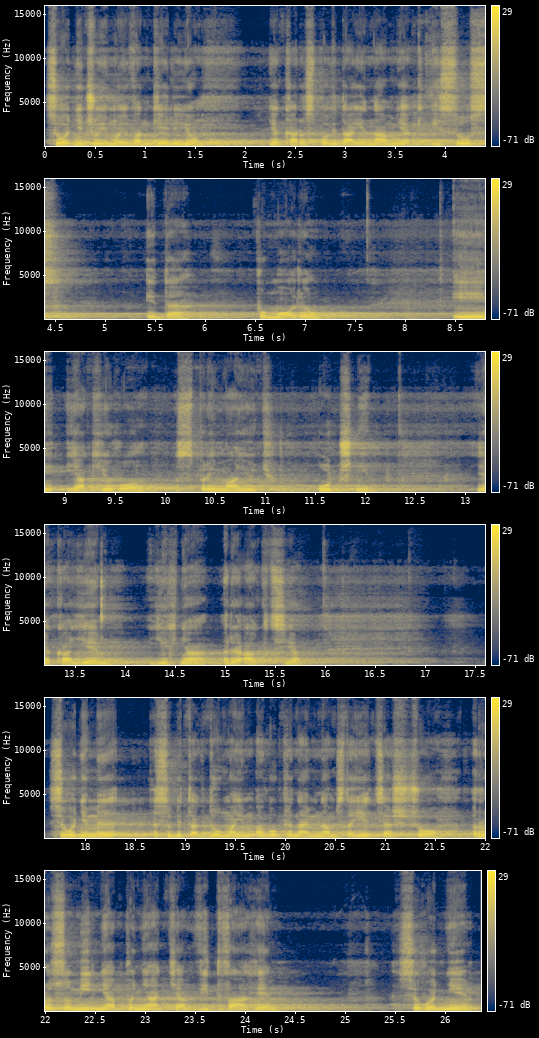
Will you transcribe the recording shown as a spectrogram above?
Сьогодні чуємо Євангелію, яка розповідає нам, як Ісус іде по морю і як його сприймають учні, яка є їхня реакція. Сьогодні ми собі так думаємо, або принаймні нам здається, що розуміння поняття відваги сьогодні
